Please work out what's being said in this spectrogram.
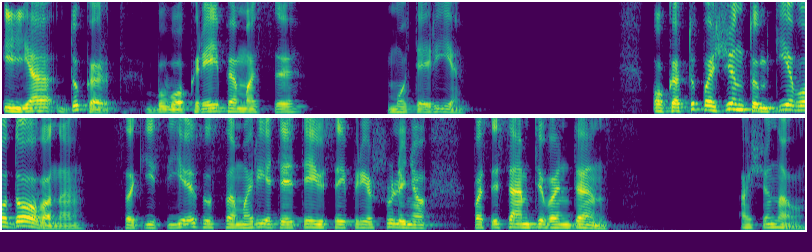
į ją du kart buvo kreipiamasi moterie. O kad tu pažintum Dievo dovaną, sakys Jėzus Samarietė atėjusiai prie šulinio, pasisemti vandens. Aš žinau,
